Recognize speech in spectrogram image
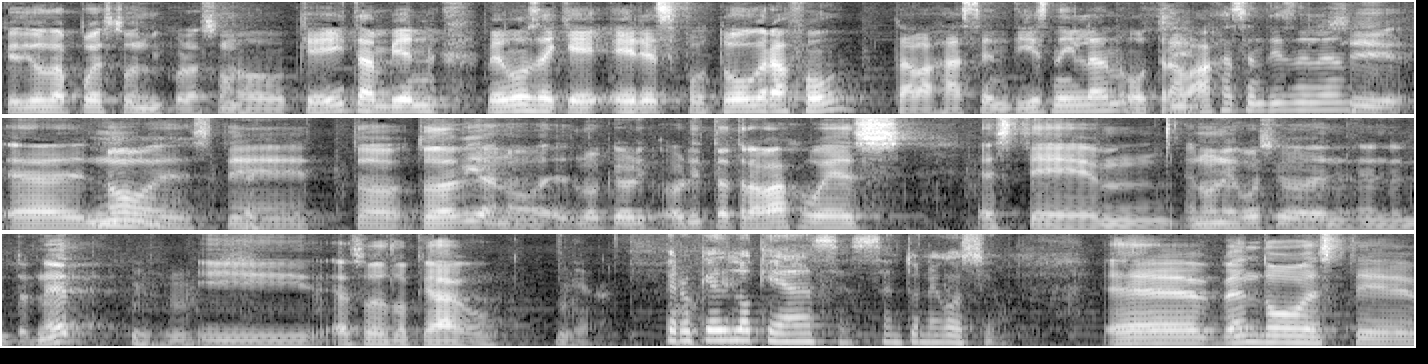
que Dios ha puesto en mi corazón. Ok, también vemos de que eres fotógrafo, trabajas en Disneyland o trabajas en Disneyland. Sí, eh, no, este, to- todavía no. Eh, Lo que ahori- ahorita trabajo es este, mm, en un negocio en, en internet y eso es lo que hago. ¿Pero qué es lo que haces en tu negocio? Eh, vendo este,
